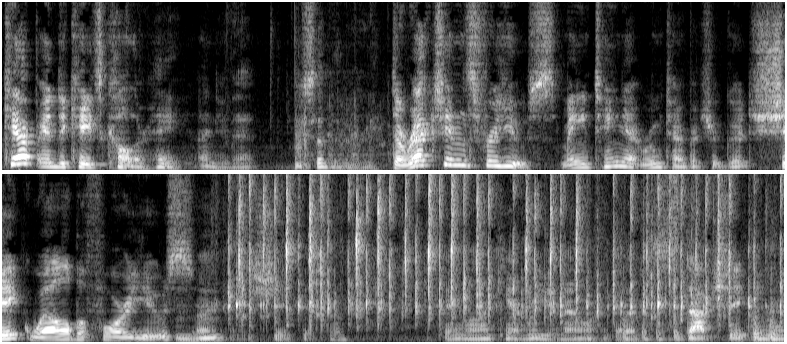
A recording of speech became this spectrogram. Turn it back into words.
cap indicates color. Hey, I knew that. You said that already. Directions for use. Maintain at room temperature. Good. Shake well before use. Mm-hmm. All right, let's shake this one. Okay, well, I can't read it now. I gotta stop shaking it.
